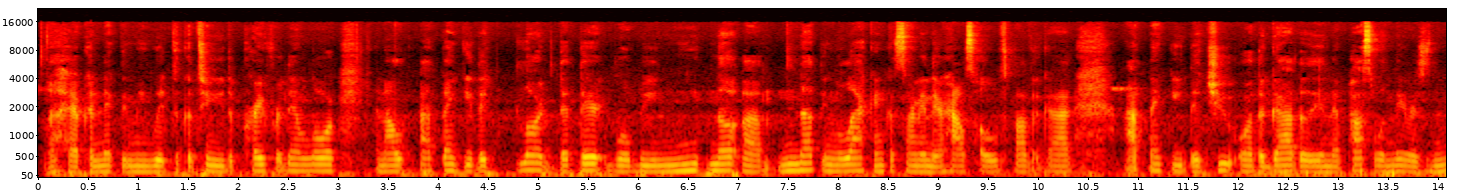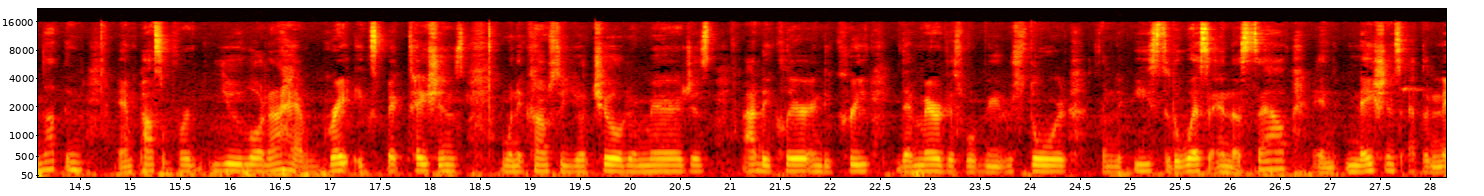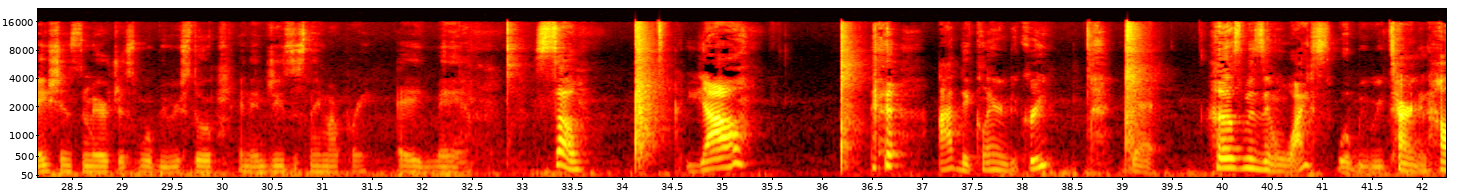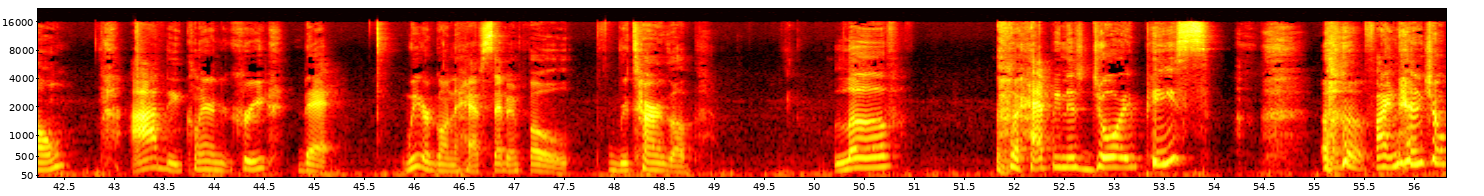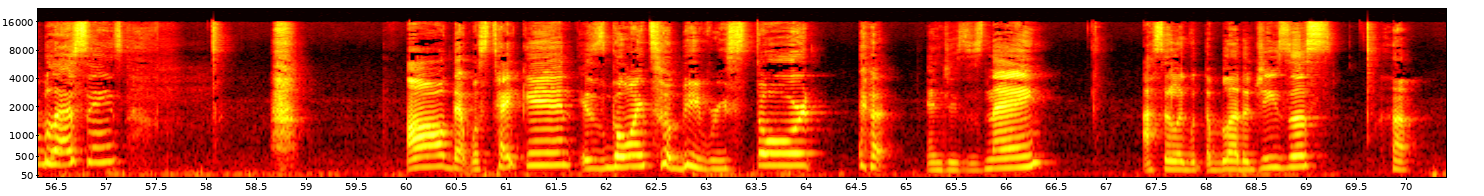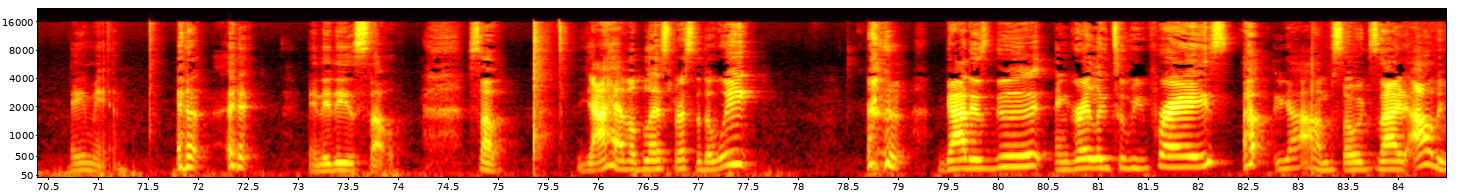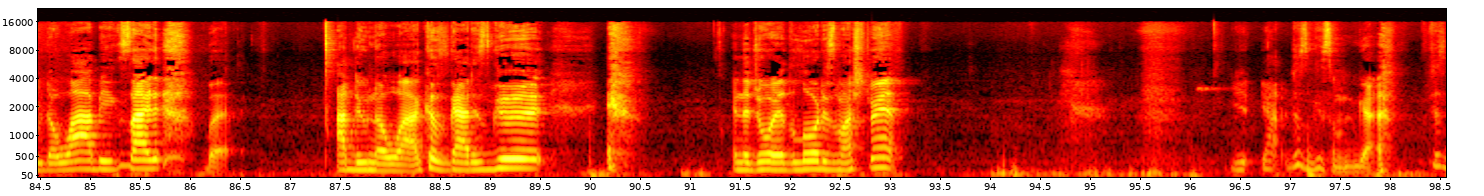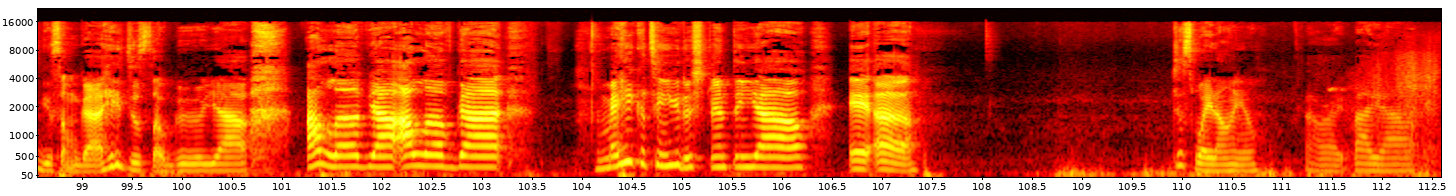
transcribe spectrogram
have connected me with to continue to pray for them, Lord. And I, I thank you that, Lord, that there will be no um, nothing lacking concerning their households, Father God. I thank you that you are the God that is impossible and there is nothing impossible for you, Lord. And I have great expectations when it comes to your children, marriages. I declare and decree that marriages will be restored from the east to the west and the south, and nations after nations, marriages will be restored. And in Jesus' name I pray. Amen. So, y'all, I declare and decree that husbands and wives will be returning home. I declare and decree that we are going to have sevenfold returns of love, happiness, joy, peace, financial blessings, all that was taken is going to be restored in Jesus' name. I seal it with the blood of Jesus. Amen. and it is so. So, y'all have a blessed rest of the week. God is good and greatly to be praised. y'all, I'm so excited. I don't even know why I be excited, but I do know why. Because God is good. and the joy of the Lord is my strength. Y'all, just get some God. Just get some God. He's just so good, y'all. I love y'all. I love God. May he continue to strengthen y'all. And uh just wait on him. All right. Bye, y'all.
